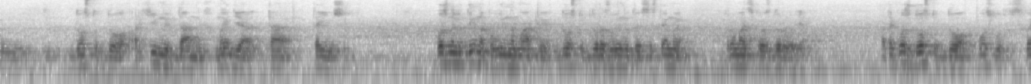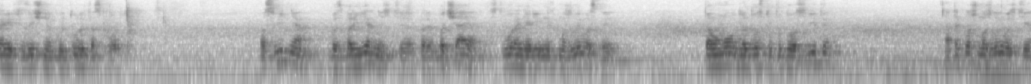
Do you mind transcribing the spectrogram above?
ем, доступ до архівних даних, медіа та, та інше. Кожна людина повинна мати доступ до розвинутої системи громадського здоров'я, а також доступ до послуг в сфері фізичної культури та спорту. Освітня безбар'єрність е, передбачає створення рівних можливостей та умов для доступу до освіти, а також можливості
